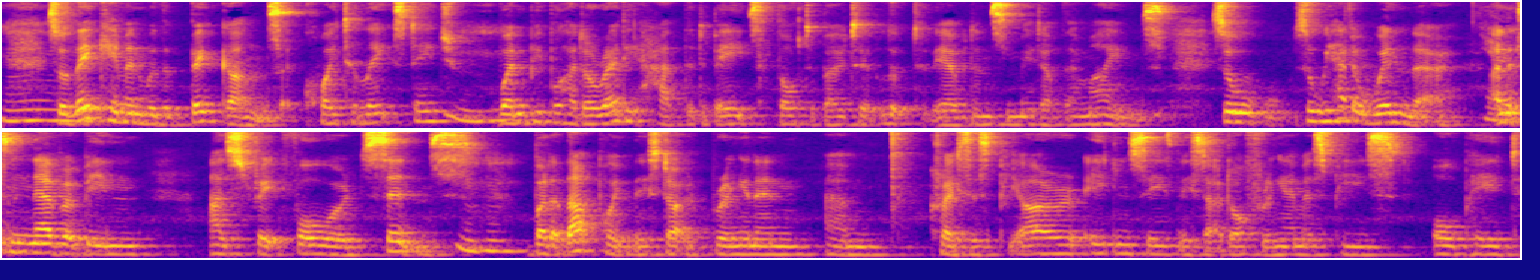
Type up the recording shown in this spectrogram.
Mm. So they came in with the big guns at quite a late stage Mm-hmm. when people had already had the debates, thought about it, looked at the evidence, and made up their minds. So, so we had a win there, and it's never been as straightforward since. Mm-hmm. But at that point, they started bringing in um, crisis PR agencies. They started offering MSPs all paid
